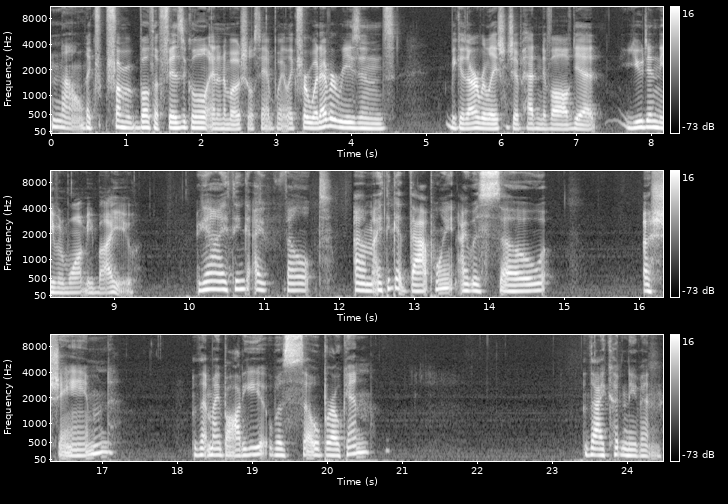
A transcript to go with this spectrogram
No. like from both a physical and an emotional standpoint like for whatever reasons because our relationship hadn't evolved yet you didn't even want me by you Yeah, I think I felt um I think at that point I was so ashamed that my body was so broken that I couldn't even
